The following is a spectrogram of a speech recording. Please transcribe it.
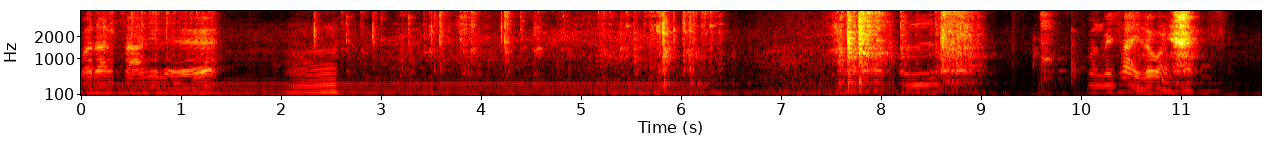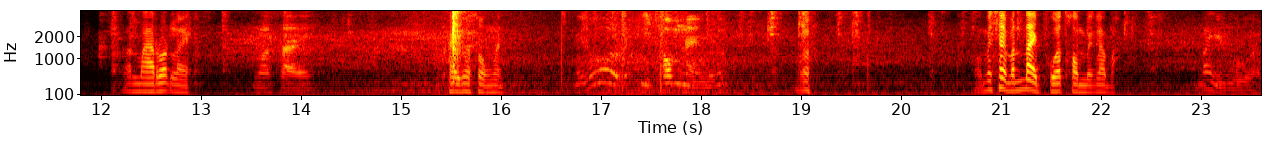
มาด้านค้านี่แหละ อืม มัน มันไม่ใช่แล้วอะมันมารถอะไร มอไซค์ใครมาส่งมันไม่รู้อีทมไหนไม่รู้อ๋อไม่ใช่มันได้ผัวทอมอีกแล้วปะไม่รู้อะ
